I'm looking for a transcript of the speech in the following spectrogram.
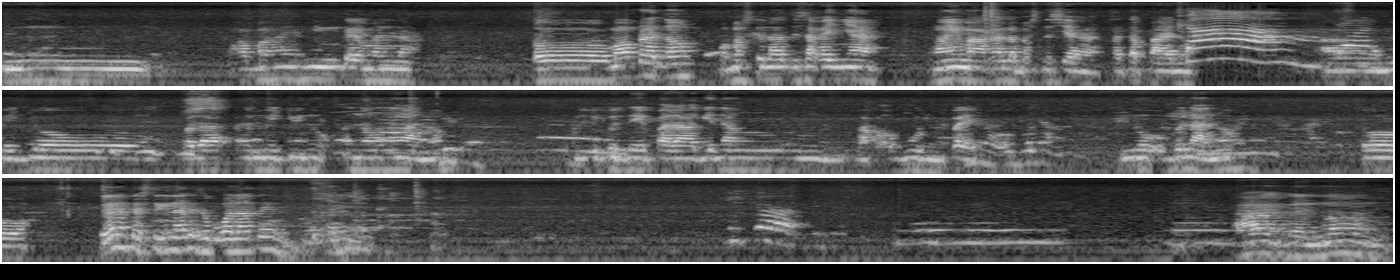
Hmm, makamahahin ka man lang. So, mga brad, no? Pamasko natin sa kanya. Ngayon makakalabas na siya. Katapano. Ah, medyo wala, ah, medyo inu- ano nga, no? Likod eh palagi ng baka ubuhin pa eh. Inuubo na. No? So, yan, testing natin. Subukan natin. Ah, ganon.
